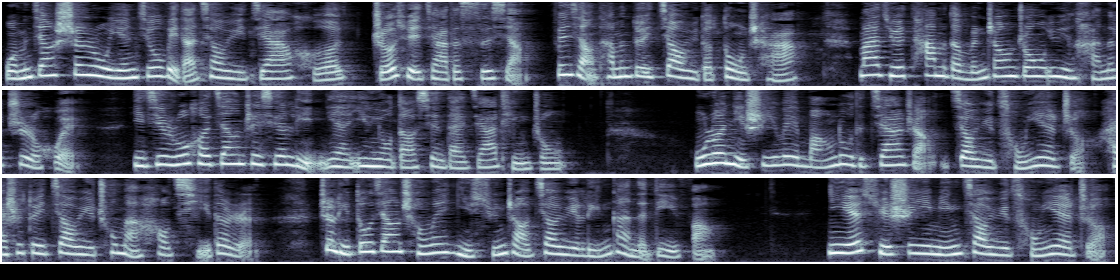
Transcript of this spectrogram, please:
我们将深入研究伟大教育家和哲学家的思想。分享他们对教育的洞察，挖掘他们的文章中蕴含的智慧，以及如何将这些理念应用到现代家庭中。无论你是一位忙碌的家长、教育从业者，还是对教育充满好奇的人，这里都将成为你寻找教育灵感的地方。你也许是一名教育从业者，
